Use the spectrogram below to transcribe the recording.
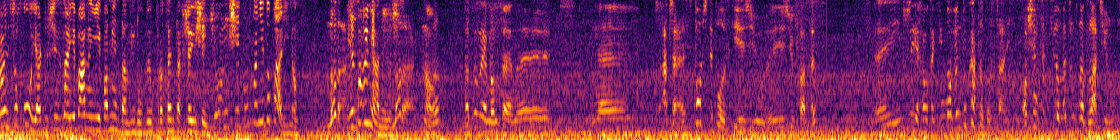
W końcu chuj, jak już jest zajebany, nie pamiętam ilu był procentach w 60, on już się kurwa nie dopali, no. no tak. Jest do wymiany już. No tak. No. No. A co ja mam ten? E, e, a cze, z Poczty Polskiej jeździł, jeździł facet e, i przyjechał takim nowym Ducato dostali. 800 km na blacie. Mówi,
